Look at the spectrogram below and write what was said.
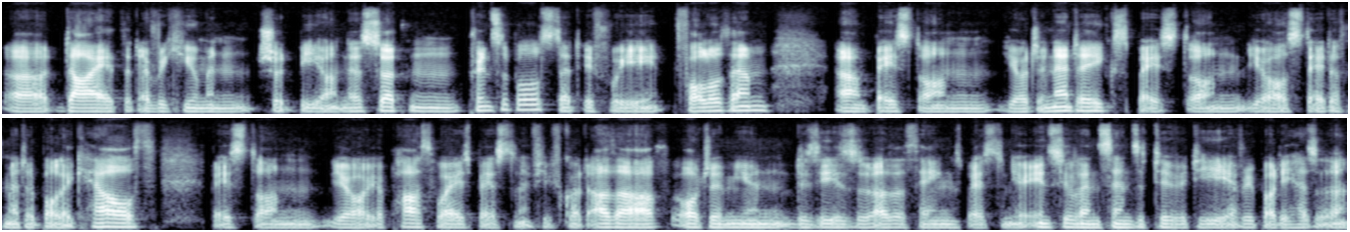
uh, diet that every human should be on. There's certain principles that if we follow them, uh, based on your genetics, based on your state of metabolic health, based on your your pathways, based on if you've got other autoimmune diseases or other things, based on your insulin sensitivity. Everybody has a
